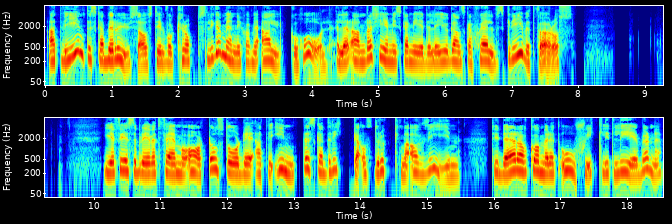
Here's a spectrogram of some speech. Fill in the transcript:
Att vi inte ska berusa oss till vår kroppsliga människa med alkohol eller andra kemiska medel är ju ganska självskrivet för oss. I Efesierbrevet 5 och 18 står det att vi inte ska dricka oss druckna av vin, ty därav kommer ett oskickligt leverne.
